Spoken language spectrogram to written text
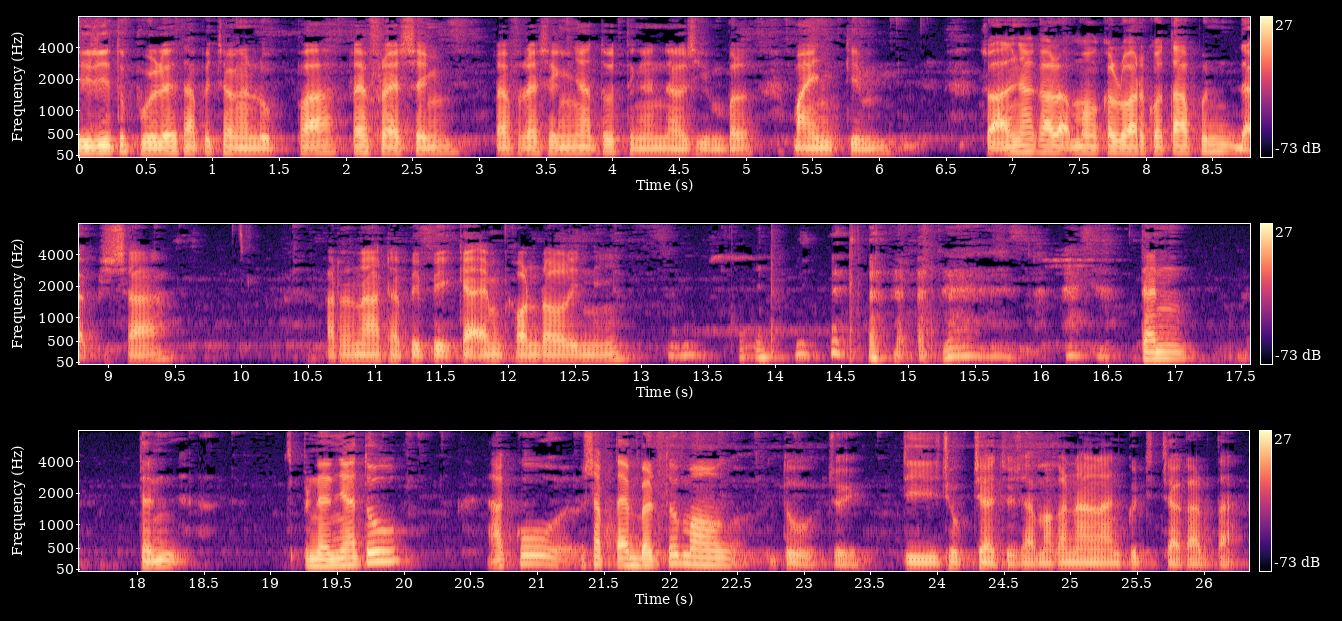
diri itu boleh tapi jangan lupa refreshing. Refreshingnya tuh dengan hal simple main game. Soalnya kalau mau keluar kota pun tidak bisa karena ada ppkm kontrol ini. Dan dan sebenarnya tuh aku September tuh mau tuh cuy di Jogja tuh sama kenalanku di Jakarta.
